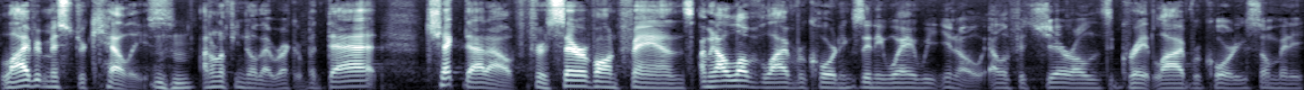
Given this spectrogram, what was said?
Live at Mr. Kelly's. Mm-hmm. I don't know if you know that record, but that check that out for Sarah Vaughan fans. I mean, I love live recordings anyway. We you know Ella Fitzgerald is a great live recording, so many,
